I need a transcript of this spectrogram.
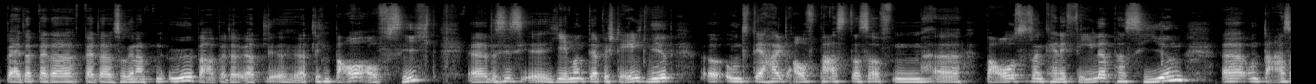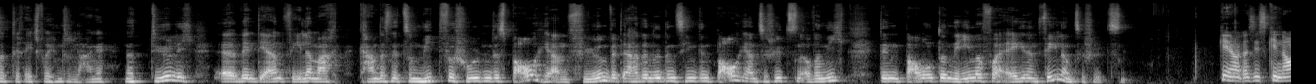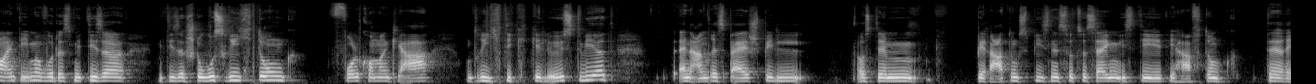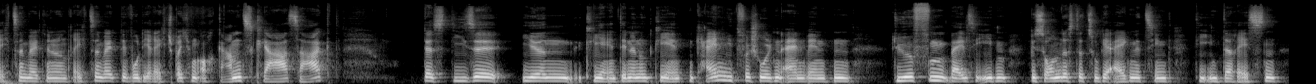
bei der, bei der, bei der sogenannten ÖBA, bei der örtlichen Bauaufsicht. Das ist jemand, der bestellt wird und der halt aufpasst, dass auf dem Bau sozusagen keine Fehler passieren. Und da sagt die Rechtsprechung schon lange, natürlich, wenn der einen Fehler macht, kann das nicht zum Mitverschulden des Bauherrn führen, weil der hat ja nur den Sinn, den Bauherrn zu schützen, aber nicht den Bauunternehmer vor eigenen Fehlern zu schützen. Genau, das ist genau ein Thema, wo das mit dieser, mit dieser Stoßrichtung vollkommen klar und richtig gelöst wird. Ein anderes Beispiel aus dem Beratungsbusiness sozusagen ist die, die Haftung der Rechtsanwältinnen und Rechtsanwälte, wo die Rechtsprechung auch ganz klar sagt, dass diese ihren Klientinnen und Klienten kein Mitverschulden einwenden dürfen, weil sie eben besonders dazu geeignet sind, die Interessen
